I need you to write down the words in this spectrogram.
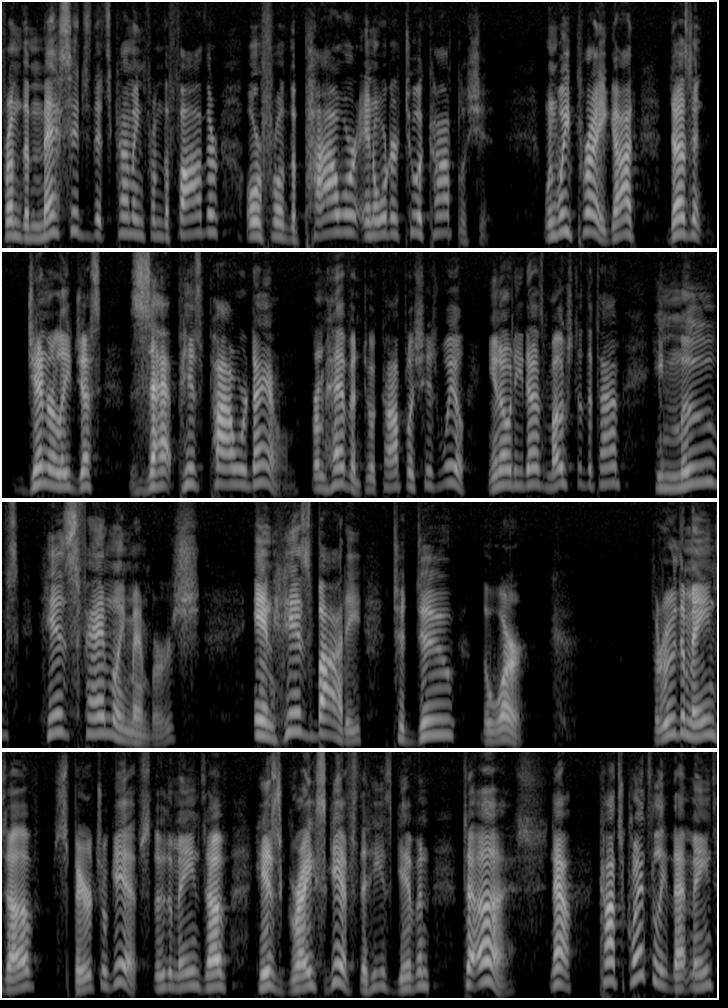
from the message that's coming from the Father or from the power in order to accomplish it. When we pray, God doesn't generally just zap His power down from heaven to accomplish His will. You know what He does most of the time? He moves His family members in His body to do the work through the means of spiritual gifts, through the means of His grace gifts that He's given to us. Now, consequently, that means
